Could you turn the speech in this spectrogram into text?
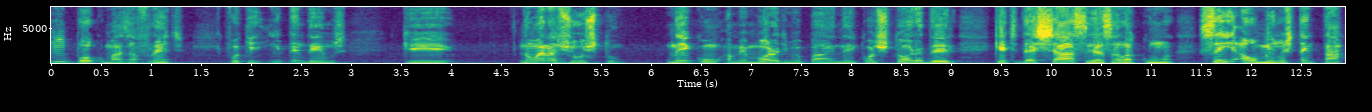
Um pouco mais à frente, foi que entendemos que não era justo, nem com a memória de meu pai, nem com a história dele, que a gente deixasse essa lacuna sem ao menos tentar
